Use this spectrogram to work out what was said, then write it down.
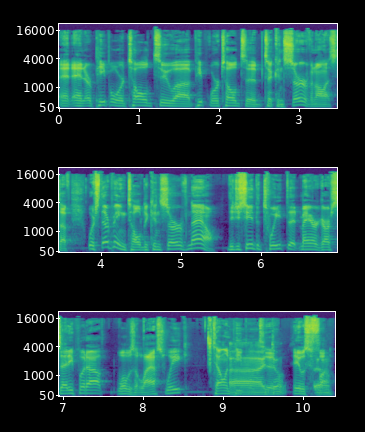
And, and or people were told to uh, people were told to to conserve and all that stuff, which they're being told to conserve now. Did you see the tweet that Mayor Garcetti put out? What was it last week? telling people Uh, to. It was so. fun.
